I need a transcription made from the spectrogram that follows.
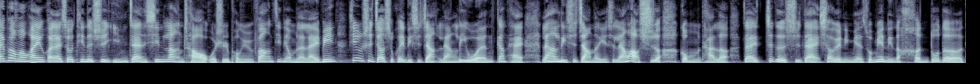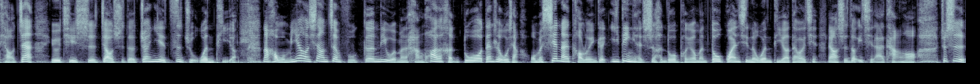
嗨，朋友们，欢迎回来收听的是《迎战新浪潮》，我是彭云芳。今天我们的来宾，新竹市教师会理事长梁丽文。刚才梁理事长呢，也是梁老师，跟我们谈了在这个时代校园里面所面临的很多的挑战，尤其是教师的专业自主问题啊。那好，我们要向政府跟立委们喊话的很多，但是我想，我们先来讨论一个一定也是很多朋友们都关心的问题啊。待会请梁老师都一起来谈哦，就是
